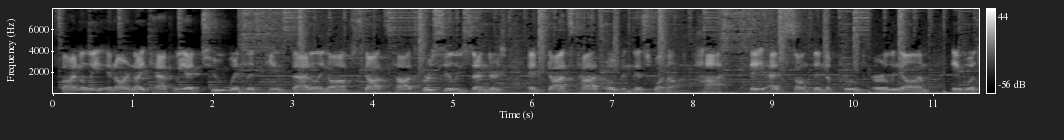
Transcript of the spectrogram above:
Finally, in our nightcap, we had two winless teams battling off. Scott's Tots versus Silly Senders. And Scott's Tots opened this one up hot. They had something to prove early on. It was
